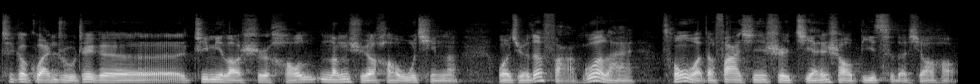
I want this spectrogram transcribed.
这个馆主，这个 Jimmy 老师好冷血，好无情啊！我觉得反过来，从我的发心是减少彼此的消耗。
